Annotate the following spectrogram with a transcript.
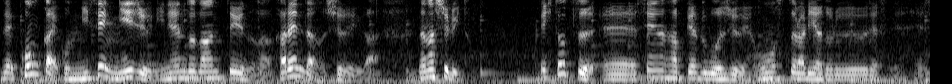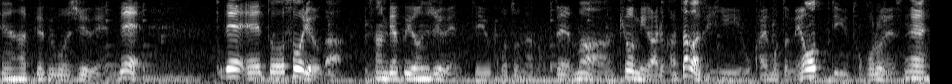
で今回この2022年度版っていうのはカレンダーの種類が7種類と。で1つ、えー、1850円オーストラリアドルですね。1850円でで、えーと、送料が340円っていうことなのでまあ興味がある方はぜひお買い求めようっていうところですね。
